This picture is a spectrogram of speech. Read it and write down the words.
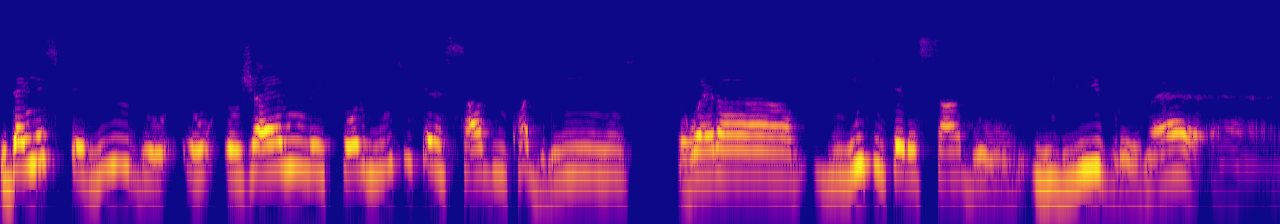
E daí, nesse período, eu, eu já era um leitor muito interessado em quadrinhos, eu era muito interessado em livros, né?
